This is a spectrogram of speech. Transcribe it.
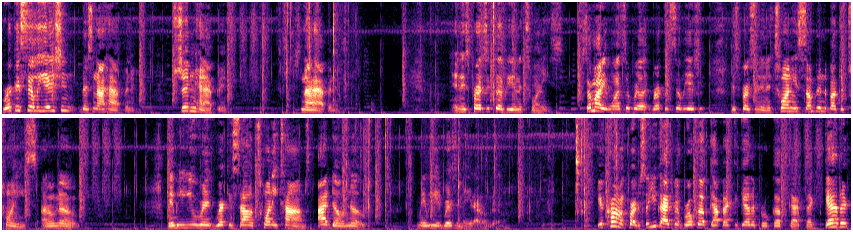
Reconciliation, that's not happening. Shouldn't happen. It's not happening. And this person could be in the 20s. Somebody wants a re- reconciliation. This person in the 20s, something about the 20s. I don't know. Maybe you re- reconciled 20 times. I don't know. Maybe it resonated. I don't know. Your karmic partner. So you guys been broke up, got back together, broke up, got back together,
